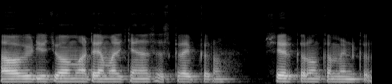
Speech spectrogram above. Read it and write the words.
આવા વીડિયો જોવા માટે અમારી ચેનલ સબસ્ક્રાઈબ કરો શેર કરો કમેન્ટ કરો.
